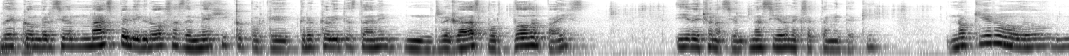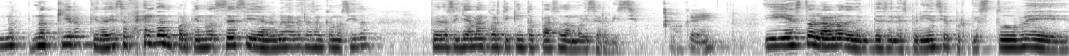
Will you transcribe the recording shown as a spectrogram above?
De conversión más peligrosas de México porque creo que ahorita están in- regadas por todo el país y de hecho nació- nacieron exactamente aquí. No quiero, no, no quiero que nadie se ofendan porque no sé si alguna vez las han conocido, pero se llaman Cuarto y Quinto Paso de Amor y Servicio. Ok. Y esto lo hablo de- desde la experiencia porque estuve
